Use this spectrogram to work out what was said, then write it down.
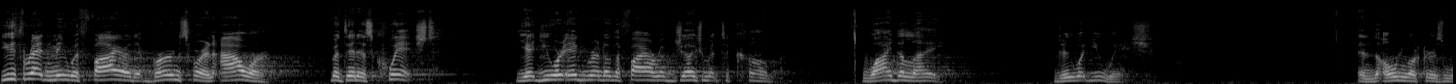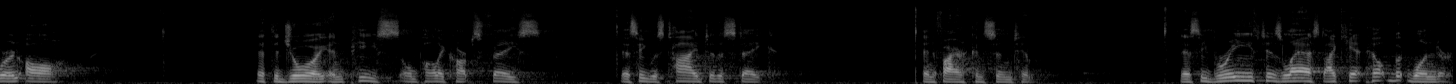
You threaten me with fire that burns for an hour, but then is quenched. Yet you are ignorant of the fire of judgment to come. Why delay? Do what you wish. And the onlookers were in awe at the joy and peace on Polycarp's face as he was tied to the stake and fire consumed him. As he breathed his last, I can't help but wonder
